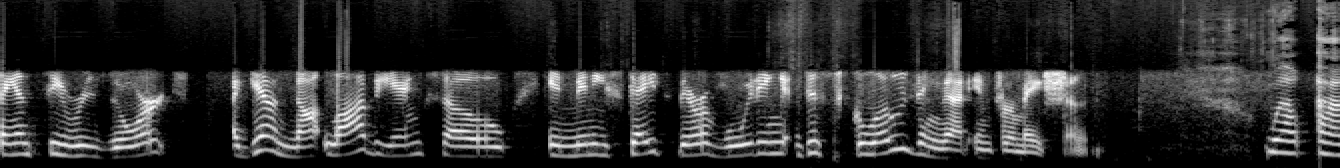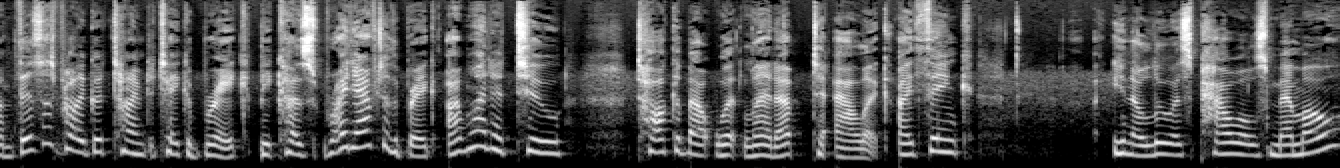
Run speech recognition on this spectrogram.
fancy resort. Again, not lobbying, so in many states they're avoiding disclosing that information. Well, um, this is probably a good time to take a break because right after the break, I wanted to talk about what led up to ALEC. I think you know, Lewis Powell's memo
